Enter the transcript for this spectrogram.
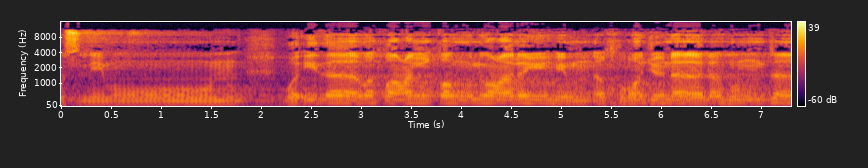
مسلمون. وإذا وقع القول عليهم أخرجنا لهم دابة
